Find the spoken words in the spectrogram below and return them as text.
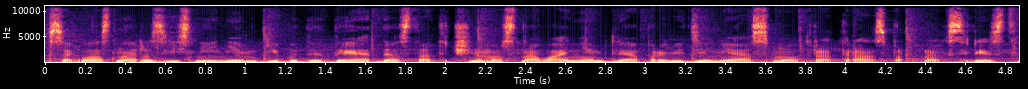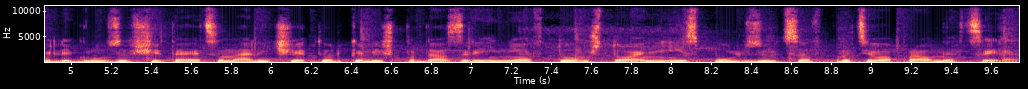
Согласно разъяснениям ГИБДД, достаточным основанием для проведения осмотра транспортных средств или грузов считается наличие только лишь подозрения в том, что они используются в противоправных целях.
